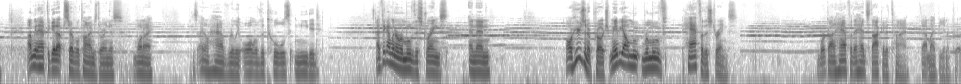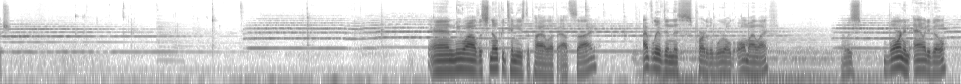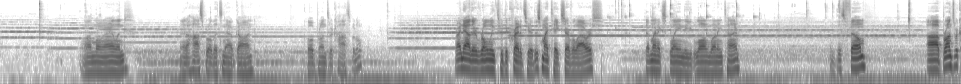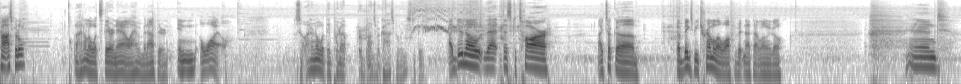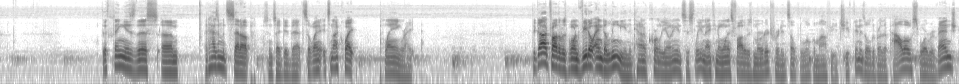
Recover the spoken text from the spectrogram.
I'm gonna have to get up several times during this, won't I? because I don't have really all of the tools needed. I think I'm to remove the strings and then. Oh, here's an approach. Maybe I'll mo- remove half of the strings. Work on half of the headstock at a time. That might be an approach. And meanwhile, the snow continues to pile up outside. I've lived in this part of the world all my life. I was born in Amityville on Long Island at a hospital that's now gone called Brunswick Hospital. Right now, they're rolling through the credits here. This might take several hours. That might explain the long running time of this film. Uh, Brunswick Hospital. I don't know what's there now. I haven't been out there in a while. So I don't know what they put up where Brunswick Hospital used to be. I do know that this guitar, I took a, a Bigsby tremolo off of it not that long ago. And the thing is this um, it hasn't been set up since I did that, so I, it's not quite playing right. The Godfather was born Vito Andolini in the town of Corleone in Sicily. In 1901, his father was murdered for an insult to the local mafia chieftain. His older brother Paolo swore revenge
